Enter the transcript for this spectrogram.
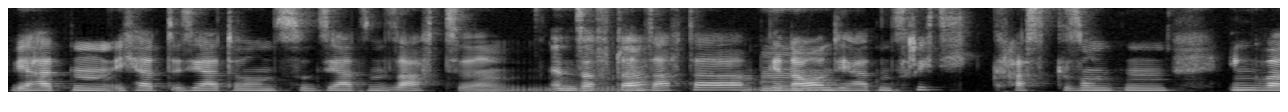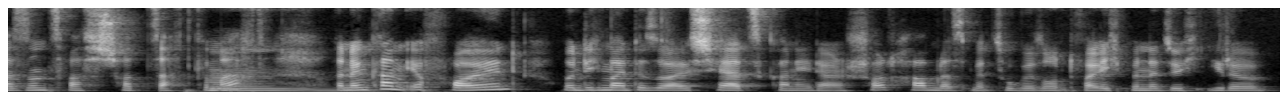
Wir hatten, ich hatte, sie hatte uns, sie hatte einen Saft. ähm, Entsafter? Entsafter, Mhm. genau. Und die hat uns richtig krass gesunden Ingwer, sonst was Shotsaft gemacht. Mhm. Und dann kam ihr Freund und ich meinte so als Scherz, kann ich da einen Shot haben? Das ist mir zu gesund, weil ich bin natürlich ihre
